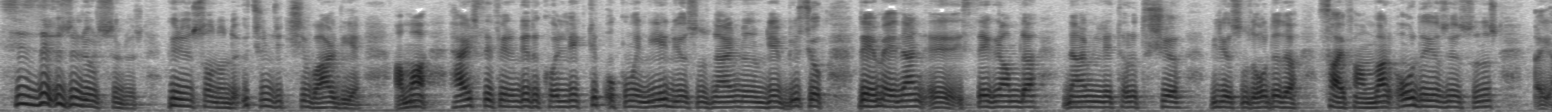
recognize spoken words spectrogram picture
Siz de üzülürsünüz günün sonunda üçüncü kişi var diye. Ama her seferinde de kolektif okuma niye diyorsunuz Nermin Hanım diye birçok DM'den e, Instagram'da Nermin ile tartışıyor biliyorsunuz orada da sayfam var. Orada yazıyorsunuz. Ay,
